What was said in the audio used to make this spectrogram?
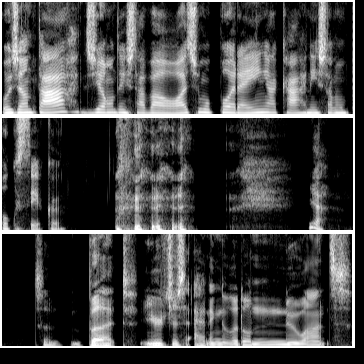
o jantar de ontem estava ótimo, porém a carne estava um pouco seca. yeah. So, but you're just adding a little nuance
